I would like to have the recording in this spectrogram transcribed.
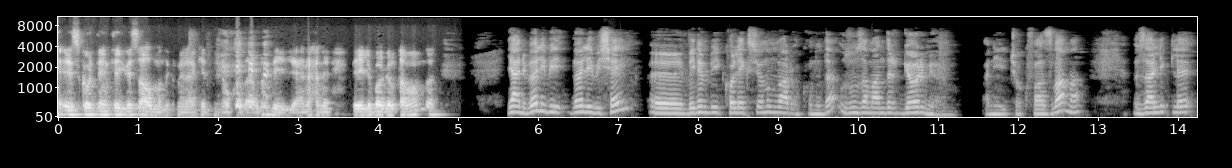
Escort entegresi almadık merak etmeyin. O kadar da değil yani. Hani Daily Bugle tamam da. Yani böyle bir böyle bir şey. E, benim bir koleksiyonum var o konuda. Uzun zamandır görmüyorum. Hani çok fazla ama özellikle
